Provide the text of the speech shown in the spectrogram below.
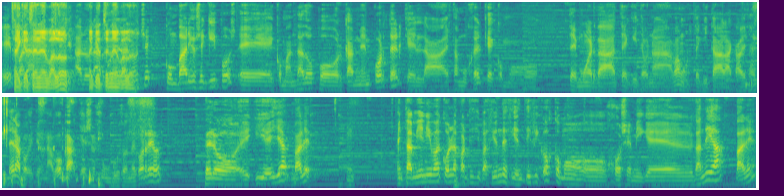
eh, Hay que tener valor, hay que tener valor. noche, con varios equipos eh, comandados por Carmen Porter, que es la, esta mujer que como te muerda te quita una, vamos, te quita la cabeza entera porque tiene una boca, que eso es un buzón de correos. Pero, eh, y ella, ¿vale? También iba con la participación de científicos como José Miguel Gandía, ¿vale?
